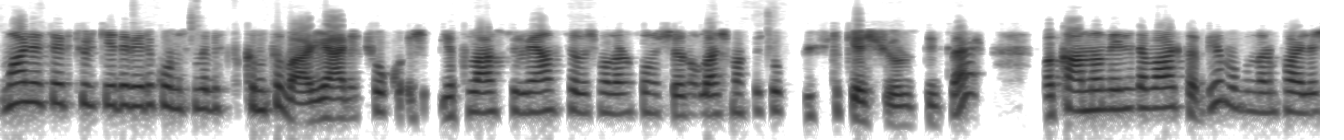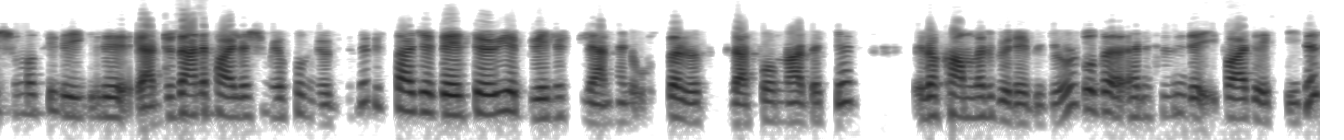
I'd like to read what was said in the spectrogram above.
Maalesef Türkiye'de veri konusunda bir sıkıntı var. Yani çok yapılan sürveyans çalışmalarının sonuçlarına ulaşmakta çok güçlük yaşıyoruz bizler. Bakanlığın elinde var tabii ama bunların paylaşılması ile ilgili yani düzenli paylaşım yapılmıyor bizde. Biz sadece DSÖ'ye belirtilen hani uluslararası platformlardaki rakamları görebiliyoruz. O da hani sizin de ifade ettiğiniz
